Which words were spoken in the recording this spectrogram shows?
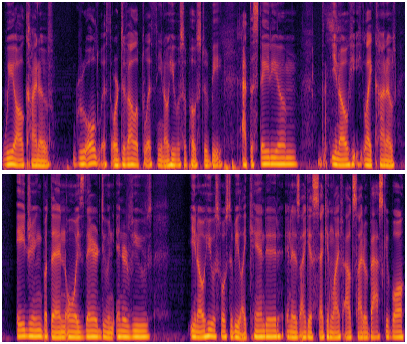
we all kind of grew old with or developed with. You know he was supposed to be at the stadium you know he like kind of aging but then always there doing interviews. You know he was supposed to be like candid in his i guess second life outside of basketball.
